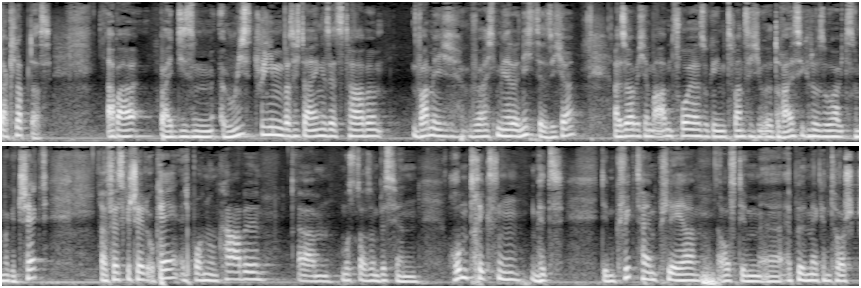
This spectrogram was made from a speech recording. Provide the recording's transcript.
Da klappt das. Aber bei diesem Restream, was ich da eingesetzt habe, war, mich, war ich mir da nicht sehr sicher. Also habe ich am Abend vorher, so gegen 20.30 Uhr oder so, habe ich das nochmal gecheckt. Habe festgestellt, okay, ich brauche nur ein Kabel, ähm, muss da so ein bisschen rumtricksen mit dem QuickTime-Player auf dem äh, Apple Macintosh.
